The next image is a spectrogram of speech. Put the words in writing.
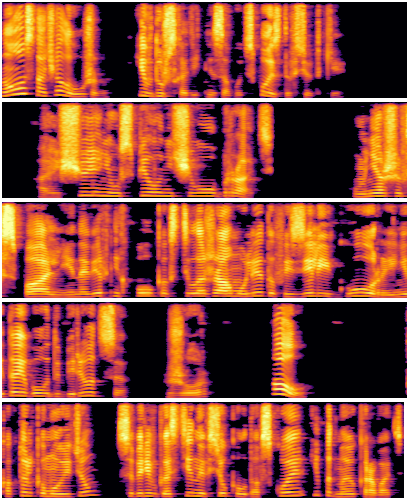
Но сначала ужин. И в душ сходить не забудь, с поезда все-таки. А еще я не успела ничего убрать. У меня же в спальне и на верхних полках стеллажа амулетов и зелий горы, и не дай бог доберется. Жор. Оу! Как только мы уйдем, собери в гостиной все колдовское и под мою кровать,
